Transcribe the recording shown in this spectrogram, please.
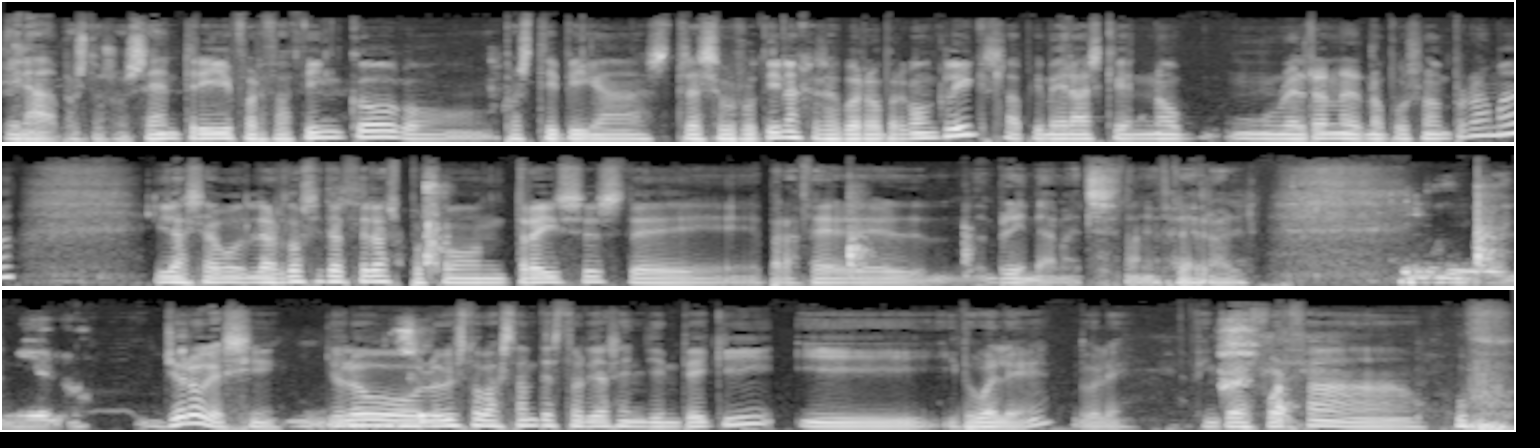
Y nada, pues esto es un Sentry, Fuerza 5, con pues típicas tres subrutinas que se puede romper con clics. La primera es que no el runner no puso en programa. Y las, las dos y terceras pues son traces de, para hacer brain damage, daño cerebral. Muy buen hielo. Yo creo que sí. Yo lo, lo he visto bastante estos días en Jinteki y, y duele, ¿eh? Duele. 5 de fuerza. Uf.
